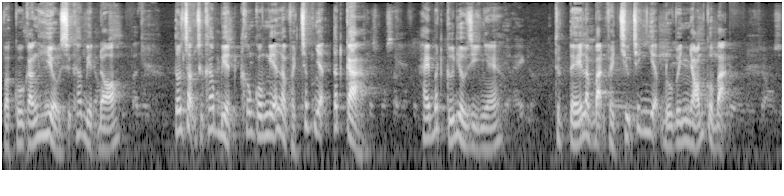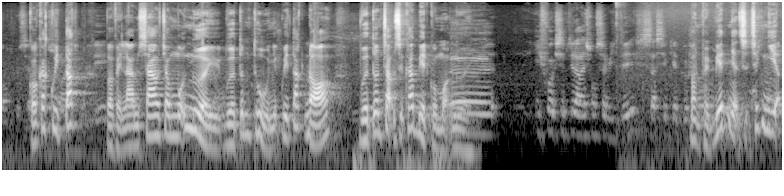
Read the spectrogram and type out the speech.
và cố gắng hiểu sự khác biệt đó. Tôn trọng sự khác biệt không có nghĩa là phải chấp nhận tất cả hay bất cứ điều gì nhé. Thực tế là bạn phải chịu trách nhiệm đối với nhóm của bạn. Có các quy tắc và phải làm sao cho mỗi người vừa tuân thủ những quy tắc đó, vừa tôn trọng sự khác biệt của mọi người. Bạn phải biết nhận sự trách nhiệm.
